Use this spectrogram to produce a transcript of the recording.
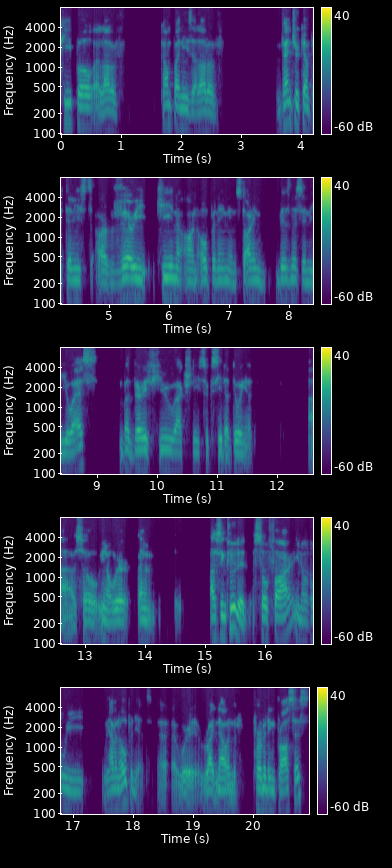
people a lot of companies a lot of venture capitalists are very keen on opening and starting business in the us but very few actually succeed at doing it uh, so you know we're um, us included. So far, you know, we we haven't opened yet. Uh, we're right now in the permitting process,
